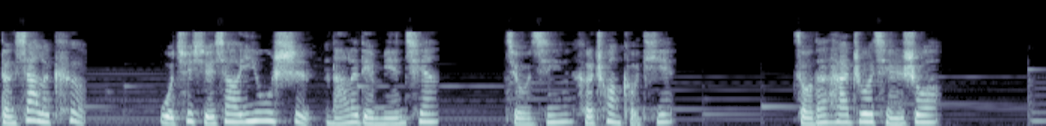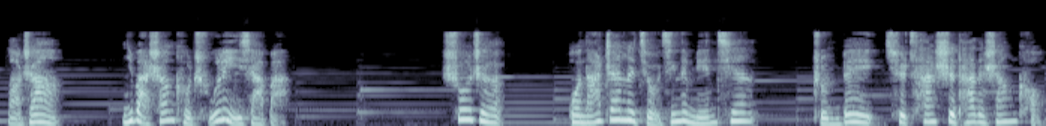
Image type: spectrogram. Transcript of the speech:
等下了课，我去学校医务室拿了点棉签、酒精和创口贴，走到他桌前说：“老张，你把伤口处理一下吧。”说着。我拿沾了酒精的棉签，准备去擦拭他的伤口。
